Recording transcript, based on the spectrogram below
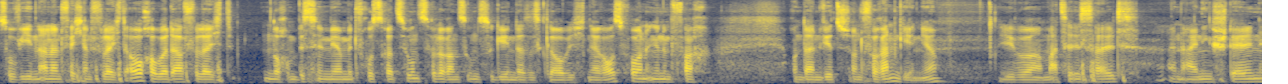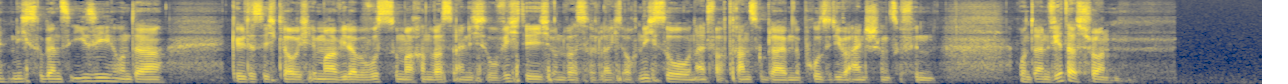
so wie in anderen Fächern vielleicht auch, aber da vielleicht noch ein bisschen mehr mit Frustrationstoleranz umzugehen, das ist, glaube ich, eine Herausforderung in einem Fach. Und dann wird es schon vorangehen, ja. Über Mathe ist halt an einigen Stellen nicht so ganz easy und da gilt es sich, glaube ich, immer wieder bewusst zu machen, was eigentlich so wichtig und was vielleicht auch nicht so und einfach dran zu bleiben, eine positive Einstellung zu finden. Und dann wird das schon.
